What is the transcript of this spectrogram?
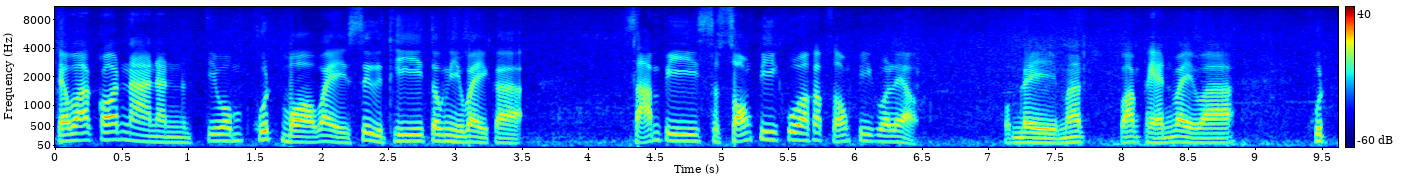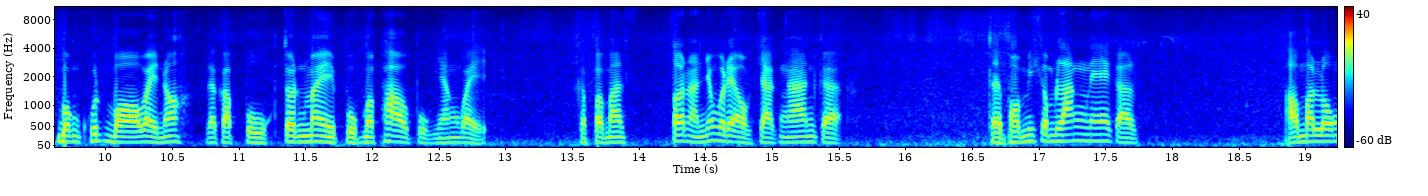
แต่ว่าก้อนหนานั้นที่ผมคุดบ่อไว้ซื้อทีตรงนี้ไว้ก็สามปีสองปีกว่าครับสองปีกว่าแล้ว ผมเลยมาวางแผนไว้ว่าคุดบงคุดบ่อไว้เนาะแล้วก็ปลูกต้นไม้ปลูกมะพร้าวปลูกยังไว้ก็ประมาณตอนนั้นยังไม่ได้ออกจากงานก็แต่พอมีกำลังแน่ก็เอามาลง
